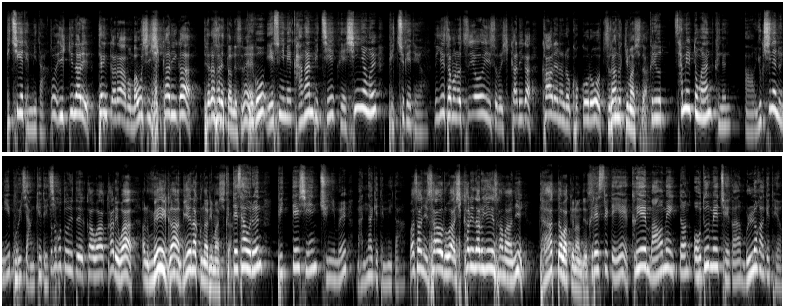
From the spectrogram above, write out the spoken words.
비치게 됩니다. それでいきなり天からもう眩しい光が照らされたんですね 그리고 예수님의 강한 빛이 그의 심령을 비추게 돼요. でイエス様の強いその光が彼らの心を貫きました 그리고 3일 동안 그는 어, 육신의 눈이 보이지 않게 その 되죠. ことによって彼は彼はあの目が見えなくなりました 그때 사울은 빛 대신 주님을 만나게 됩니다. まさにサウルは光なるイエス様に出会ったわけなんです 그랬을 때에 그의 마음에 있던 어둠의 죄가 물러가게 돼요.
